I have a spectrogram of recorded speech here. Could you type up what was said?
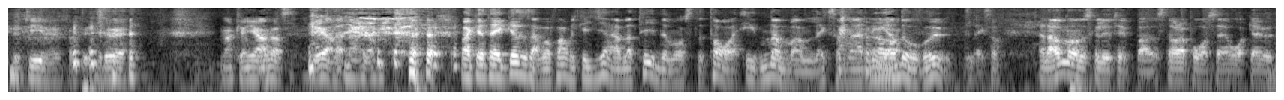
rutiner för att det, det är, man kan jävlas rejält. Man kan tänka sig så här, vad fan vilken jävla tid det måste ta innan man liksom är redo att gå ut. Liksom. En annan skulle ju typ bara snöra på sig, åka ut,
